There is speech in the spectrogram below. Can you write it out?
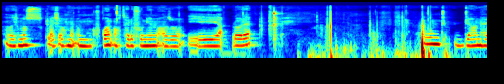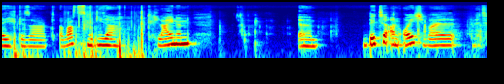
Aber ich muss gleich auch mit einem Freund noch telefonieren. Also, ja, Leute. Und dann hätte ich gesagt, was ist mit dieser kleinen äh, Bitte an euch, weil bitte,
